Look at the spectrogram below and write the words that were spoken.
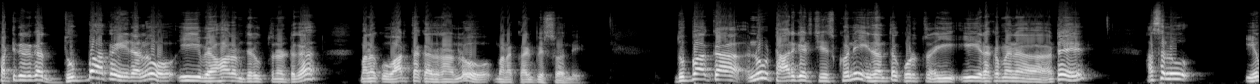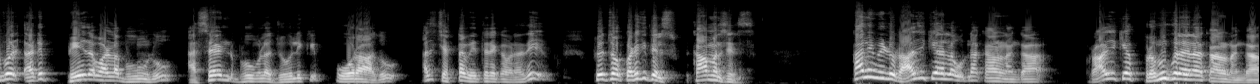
పర్టికులర్గా దుబ్బాక ఏరియాలో ఈ వ్యవహారం జరుగుతున్నట్టుగా మనకు వార్తా కథనాల్లో మనకు కనిపిస్తోంది. దుబ్బాకను టార్గెట్ చేసుకొని ఇదంతా కొడుతు ఈ ఈ రకమైన అంటే అసలు ఎవరు అంటే పేదవాళ్ళ భూములు అసెంట్ భూముల జోలికి పోరాదు. అది చట్ట వ్యతిరేకమైనది ప్రతి ఒక్కడికి తెలుసు కామన్ సెన్స్. కానీ వీళ్ళు రాజకీయాల్లో ఉన్న కారణంగా రాజకీయ ప్రముఖులైన కారణంగా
